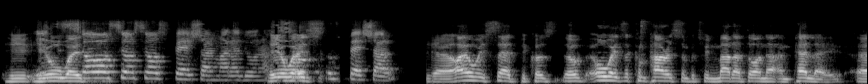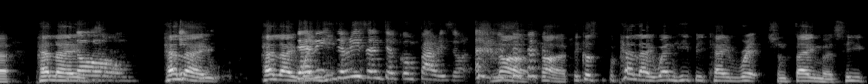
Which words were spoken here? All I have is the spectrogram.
he he it's always so so so special Maradona. He always- so, so special. Yeah. I always said because there was always a comparison between Maradona and Pele. Uh, Pele No, Pele Pele there, is, he, there isn't a comparison. no no because Pele when he became rich and famous he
